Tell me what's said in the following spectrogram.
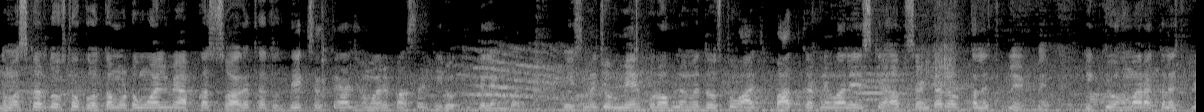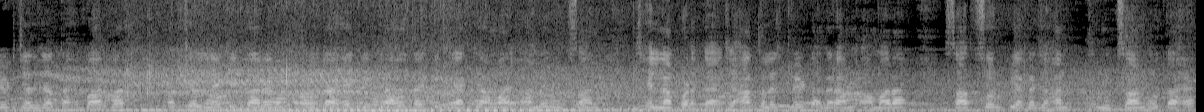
नमस्कार दोस्तों, गौतम ऑटोमोबाइल में आपका स्वागत है। तो देख सकते हैं, आज हमारे पास है हीरो की ग्लैम्बर तो इसमें जो मेन प्रॉब्लम है दोस्तों, आज बात करने वाले हैं इसके हब सेंटर और क्लच प्लेट पे कि क्यों हमारा क्लच प्लेट जल जाता है बार बार और जलने के कारण होता है कि क्या होता है कि क्या क्या हमारे हमें नुकसान झेलना पड़ता है। जहाँ क्लच प्लेट अगर हम हमारा सात सौ रुपया का जहाँ नुकसान होता है,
